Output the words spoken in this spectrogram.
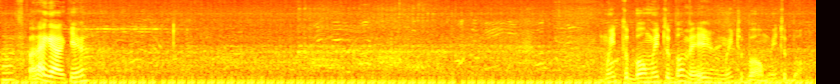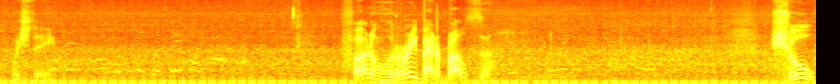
Ah, ficou legal aqui, viu? Muito bom, muito bom mesmo. Muito bom, muito bom. Gostei. Fórum Rui Barbosa. Show.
